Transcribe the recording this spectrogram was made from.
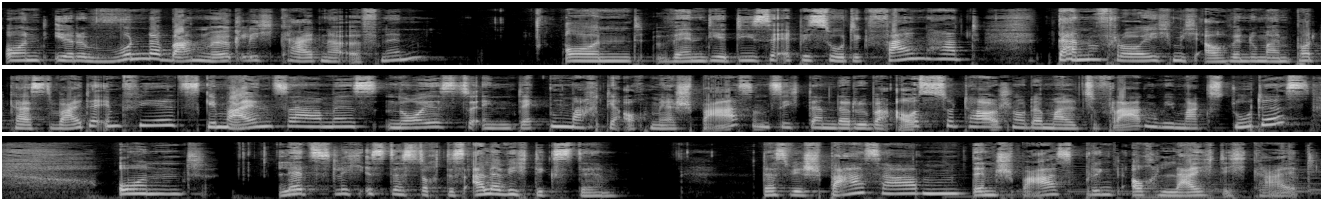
und ihre wunderbaren Möglichkeiten eröffnen. Und wenn dir diese Episode gefallen hat, dann freue ich mich auch, wenn du meinen Podcast weiterempfehlst. Gemeinsames Neues zu entdecken macht ja auch mehr Spaß und sich dann darüber auszutauschen oder mal zu fragen, wie magst du das? Und letztlich ist das doch das Allerwichtigste, dass wir Spaß haben, denn Spaß bringt auch Leichtigkeit.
